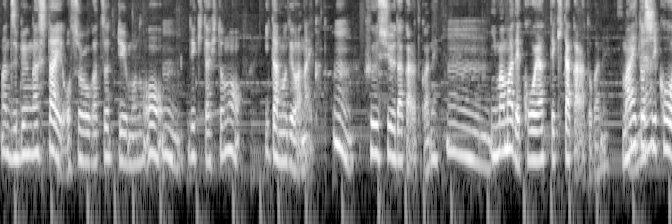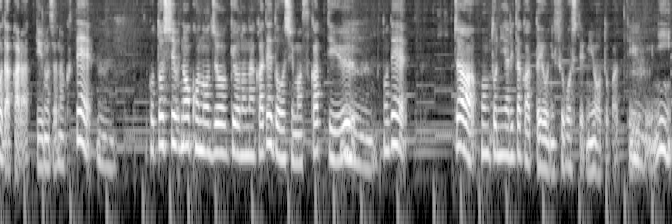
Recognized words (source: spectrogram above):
まあ、自分がしたいお正月っていうものをうん。できた人もいたのではないかと。うん。風習だからとかね。うん。今までこうやってきたからとかね。ね。毎年こうだからっていうのじゃなくてうん。今年のこの状況の中でどうしますかってういうん。ので、じゃあ本当にやりたかったように過ごしてみようとかっていう風に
